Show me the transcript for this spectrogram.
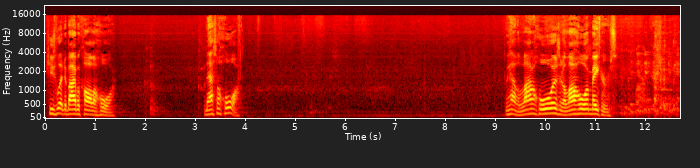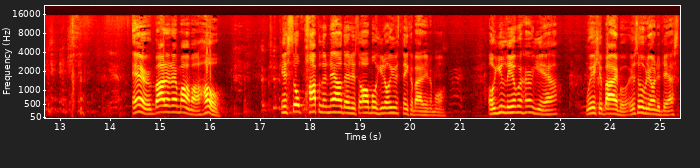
She's what the Bible calls a whore. That's a whore. We have a lot of whores and a lot of whore makers. Everybody and their mama a hoe. It's so popular now that it's almost you don't even think about it anymore. Oh, you live with her? Yeah. Where's your Bible? It's over there on the desk.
